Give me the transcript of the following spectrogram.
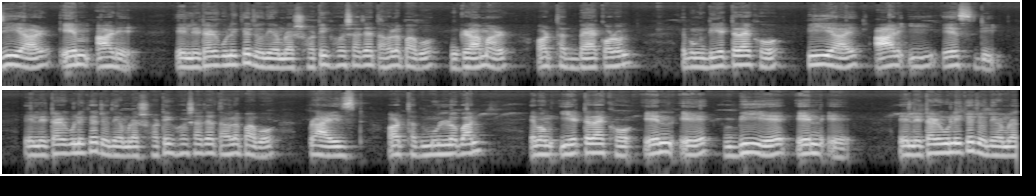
জি আর এম আর এ এই লেটারগুলিকে যদি আমরা সঠিক সঠিকভাবে সাজাই, তাহলে পাবো গ্রামার, অর্থাৎ ব্যাকরণ। এবং ডি এরটা দেখো P I R E S D এই লেটারগুলিকে যদি আমরা সঠিক সঠিকভাবে সাজাই, তাহলে পাবো প্রাইজড, অর্থাৎ মূল্যবান। এবং ইয়েরটা দেখো N A B A N A এই লেটারগুলিকে যদি আমরা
